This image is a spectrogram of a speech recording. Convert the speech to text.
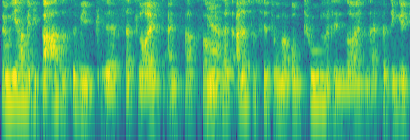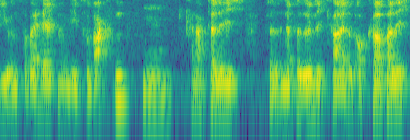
irgendwie haben wir die Basis irgendwie im Griff, das läuft einfach. So. Ja. Das heißt, alles, was wir drumherum tun mit den Säulen, sind einfach Dinge, die uns dabei helfen, irgendwie zu wachsen, Hm. charakterlich, in der Persönlichkeit und auch körperlich.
